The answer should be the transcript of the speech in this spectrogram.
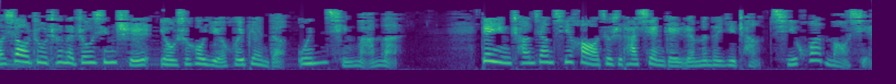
搞笑著称的周星驰，有时候也会变得温情满满。电影《长江七号》就是他献给人们的一场奇幻冒险。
